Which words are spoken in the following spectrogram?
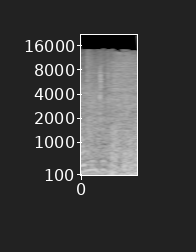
Vamos devagar.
